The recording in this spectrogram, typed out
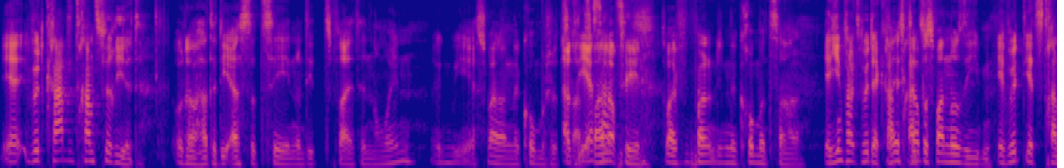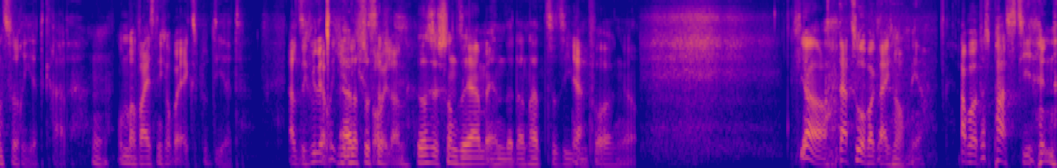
Er wird gerade transferiert. Oder hatte die erste zehn und die zweite neun? Irgendwie, es war eine komische Zahl. Also die Es erste war hat zehn. Es war auf jeden Fall eine krumme Zahl. Ja, jedenfalls wird er Ja, gerade ich glaube, es waren nur sieben. Er wird jetzt transferiert gerade. Und man weiß nicht, ob er explodiert. Also ich will aber hier Ja, nicht das ist, spoilern. das ist schon sehr am Ende. Dann hat sie sieben Ja. Folgen, ja. Ja, Dazu aber gleich noch mehr. Aber das passt hierhin.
